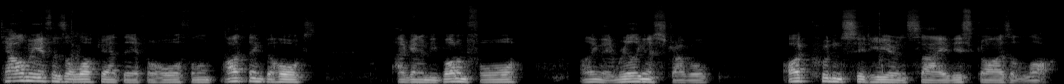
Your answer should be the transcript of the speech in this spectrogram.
tell me if there's a lock out there for Hawthorn. I think the Hawks are going to be bottom four. I think they're really going to struggle. I couldn't sit here and say this guy's a lock.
